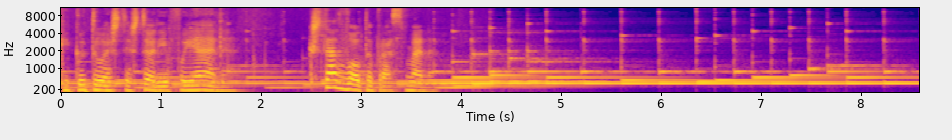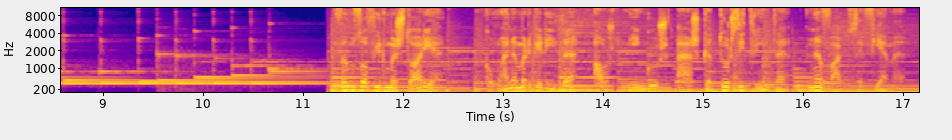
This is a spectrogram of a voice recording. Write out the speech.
Quem contou esta história foi a Ana, que está de volta para a semana. Vamos ouvir uma história? Com Ana Margarida, aos domingos, às 14h30, na Vagos FM.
